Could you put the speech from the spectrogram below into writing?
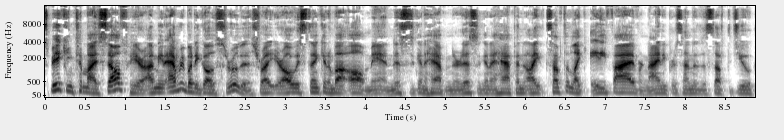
speaking to myself here, I mean, everybody goes through this, right? You're always thinking about, oh man, this is going to happen or this is going to happen. Like something like 85 or 90% of the stuff that you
